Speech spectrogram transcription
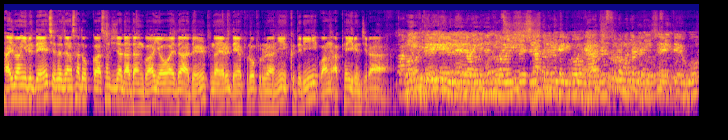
다윗 왕이 이르되 제사장 사독과 선지자 나단과 여호와의 아들 분하야를 내 앞으로 부르라니 그들이 왕 앞에 이른지라. 왕이 그들에게 이르되 너희는 너희들 신하들을 데리고 내 아들 솔로몬을 예루살렘에 태우고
